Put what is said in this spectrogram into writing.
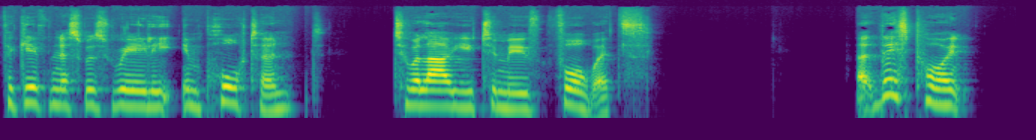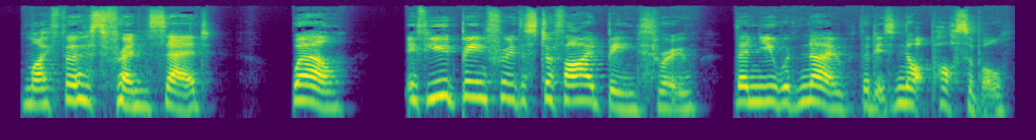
forgiveness was really important to allow you to move forwards. At this point, my first friend said, Well, if you'd been through the stuff I'd been through, then you would know that it's not possible.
